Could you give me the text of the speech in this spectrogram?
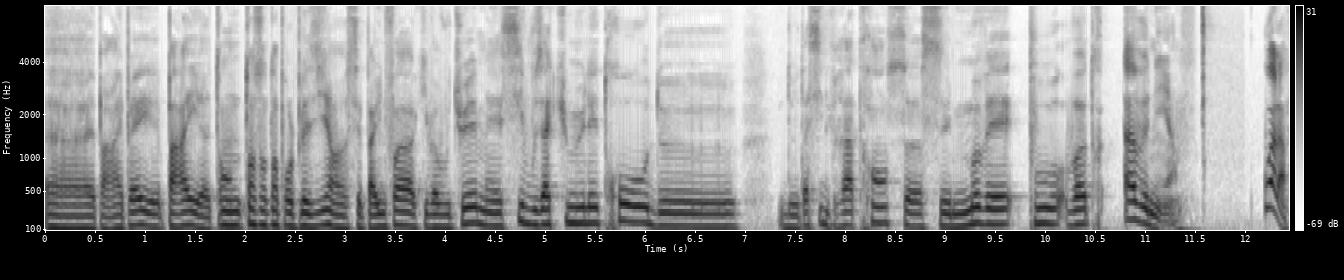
Euh, pareil, de temps en temps pour le plaisir, c'est pas une fois qui va vous tuer, mais si vous accumulez trop de d'acide gras trans, c'est mauvais pour votre avenir. Voilà.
